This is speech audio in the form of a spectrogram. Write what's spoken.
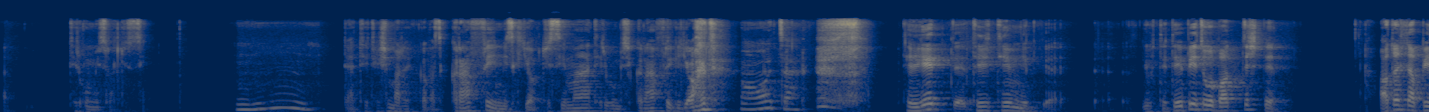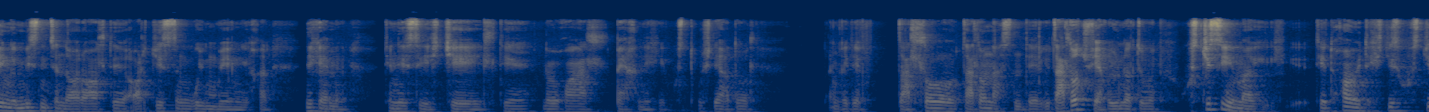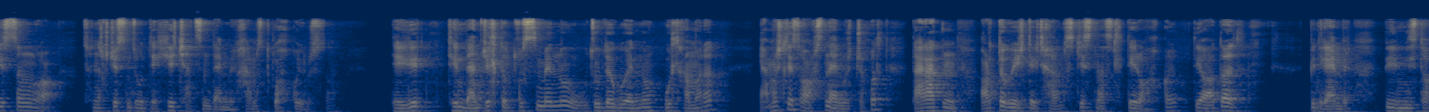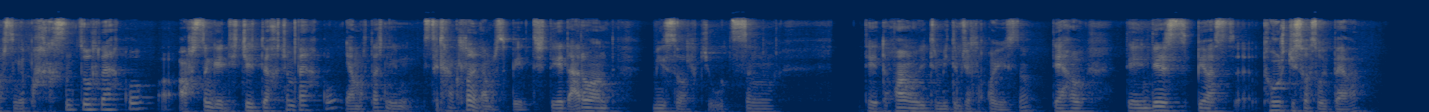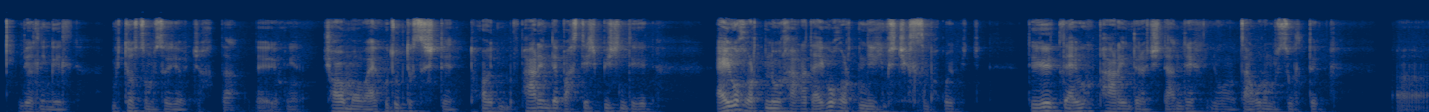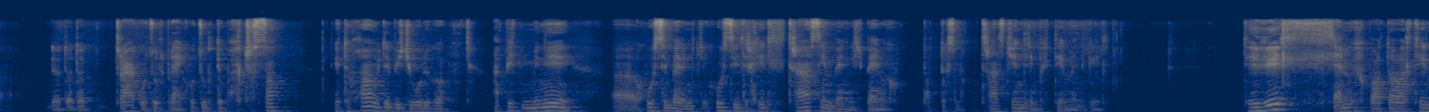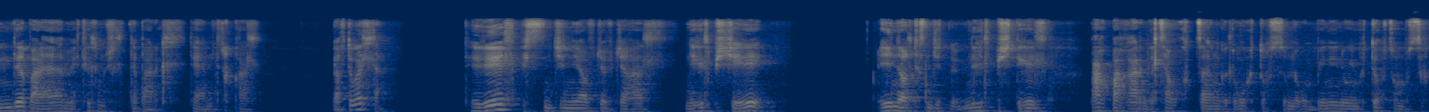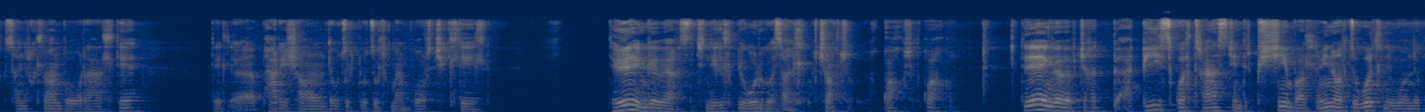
э, тэр хүмүүс болж ирсэн. Мм. Тэгээд тэр тэгшин бараг бас графи мис гэж явж ирсэн юм аа. Тэр хүмүүс графи гэж яваад. Оо за. Тэгээд тэр тийм нэг э, юутэй. Тэгээ би зүгээр боддоо штэ. Одоо л би ингээ миссенцэнд ороод тий орж исэн үе муугийнхаар нэг амин тэрнээсээ хичээл тий нуугаал байх нэг хүсдэггүй штэ. Яг бол ингээд яг залуу залуу насн дээр залууч яг юу нэг зүгээр хүсэж исэн юм аа тий тухайн үед хичээс хүсэж исэн сонирхож исэн зүйлээ хийж чадсанд амир харамсдаггүй байхгүй юу юусэн. Тэгээд тэнд амжилт үзүүлсэн байх уу үзүүлээгүй байх уу үл хамааран ямар ч лээс орсон амир чухал дараад нь ордог үежтэй гэж харамсаж исэн нас л дээр байхгүй. Тэгээ одоо би нэг амир би мист орсон гэж бахархсан зүйл байхгүй орсон гэж хичээд байх ч юм байхгүй ямар тач нэг сэтгэл хангалуун ямарс байдаг ш. Тэгээд 10 онд мис олж үзсэн тэгээ тухайн үед тэр мэдрэмж болохгүй байсан. Тэгээ яг тэгээ энэ дээрс би бас төөрж ис бас үе байгаа. Би л ингээл метос хүмүүсөө явж явах та юу юм шоу муу айху зүгдсэн штэ. Тухайн үед париндээ бас тийш би чинь тэгээд айгу хурд нүүр хаагаад айгу хурд нийгэмсч эхэлсэн байхгүй чинь. Тэгээд айгу парин дээр очиж дандаа юу загвар хүмүүс үлдэг аа одоо драг үзүүлбэр айх үзүүлдэг болчихсон. Тэгээ тухайн үедээ би чи өөрийгөө а би миний хүүсийн баримж хүүс илэрхийлэл транс юм байна гэж баймиг боддогсан байхгүй. Трансгендер эмэгтэй юм байна гээл. Тэгэл амих бодоол тэрэндээ баам ихтгэл хүмшлэлтэй бараг л тэ амьдрах гал явдаг байлаа. Тэгэл бисэн чинь явж явж байгаа л нэг л биш ээ. Энэ бол гэсэн чинь нэг л биш тэгэл баг багаар ингээд цаг хугацаа ингээд өнгөрөх тусам нөгөө биний нөгөө эмгтэй хуц хүмүүс сонирхол маань буураад тий. Тэгэл пари шоунд үзүүлбэр үзүүлэх маань буурч эхлээл. Тэгээ ингээд байгасан чинь нэг л би өөрийгөө бас учраач явахгүй байх шатахгүй байхгүй. Тэгээ ингээд явж хахад би сквал трансгендер биш юм бол энэ бол зүгээр л нөгөө нэг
